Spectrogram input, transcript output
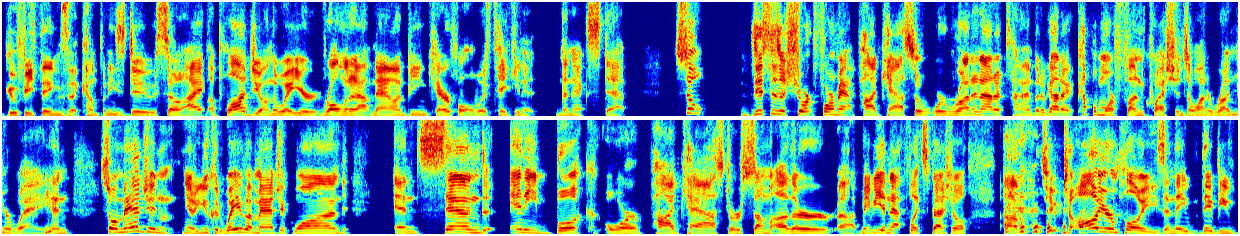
goofy things that companies do. So I applaud you on the way you're rolling it out now and being careful with taking it the next step. So this is a short format podcast, so we're running out of time, but I've got a couple more fun questions I want to run your way. And so imagine, you know, you could wave a magic wand and send any book or podcast or some other uh, maybe a netflix special um, to, to all your employees and they they'd be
